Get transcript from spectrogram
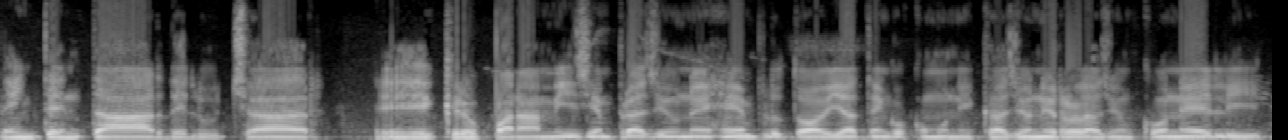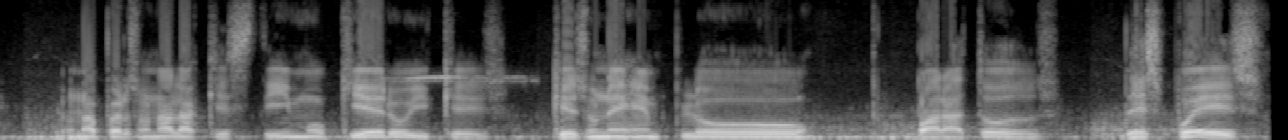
de, intentar, de luchar, eh, creo para mí siempre ha sido un ejemplo, todavía tengo comunicación y relación con él y una persona a la que estimo, quiero y que, que es un ejemplo para todos. Después,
